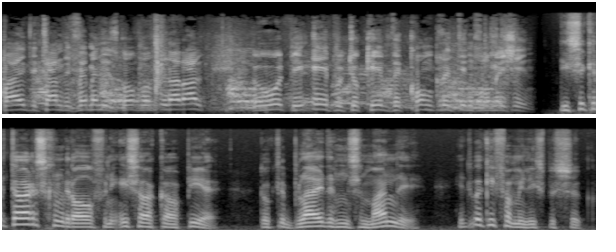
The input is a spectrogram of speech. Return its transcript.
by the time the families go for funeral, we will be able to give the concrete information. Die sekretaris-generaal van die SAKP, Dr. Blyden Zimandi, het ook die families besoek.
